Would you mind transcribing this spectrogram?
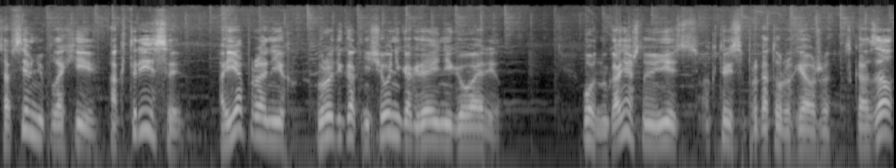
совсем неплохие актрисы, а я про них вроде как ничего никогда и не говорил. Вот, ну, конечно, есть актрисы, про которых я уже сказал,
